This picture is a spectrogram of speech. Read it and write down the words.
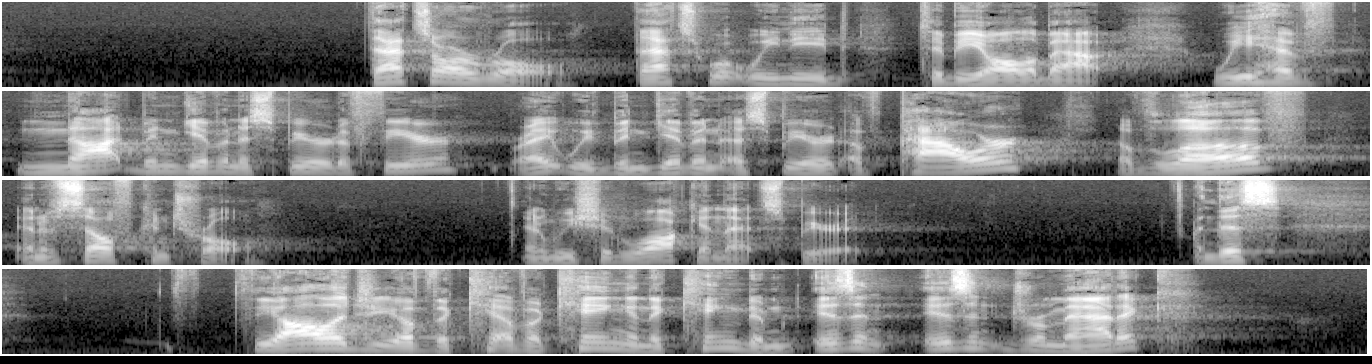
That's our role. That's what we need to be all about. We have not been given a spirit of fear, right? We've been given a spirit of power, of love, and of self control. And we should walk in that spirit. And this theology of, the, of a king and a kingdom isn't, isn't dramatic.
